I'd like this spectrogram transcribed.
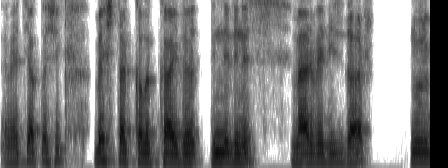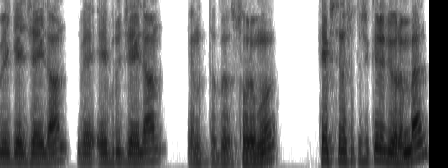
Evet yaklaşık 5 dakikalık kaydı dinlediniz. Merve Dizdar, Nuri Bilge Ceylan ve Ebru Ceylan yanıtladı sorumu. Hepsine çok teşekkür ediyorum ben.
